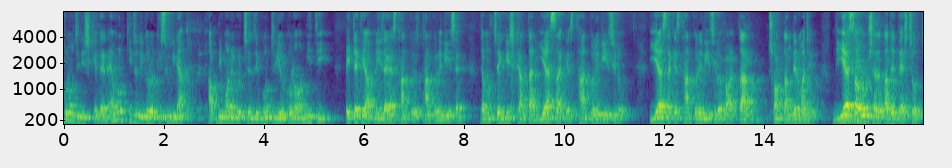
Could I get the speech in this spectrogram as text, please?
কোনো জিনিসকে দেন এমন কি যদি কোনো কিছুই না, আপনি মনে করছেন যে গোত্রীয় কোনো নীতি এইটাকে আপনি এই জায়গায় স্থান করে স্থান করে দিয়েছেন। যেমন চেঙ্গিস খান তার ইয়াসাকে স্থান করে দিয়েছিল। ইয়াসাকে স্থান করে দিয়েছিল তার সন্তানদের মাঝে। ইয়াসা অনুসারে তাদের দেশ চলত।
